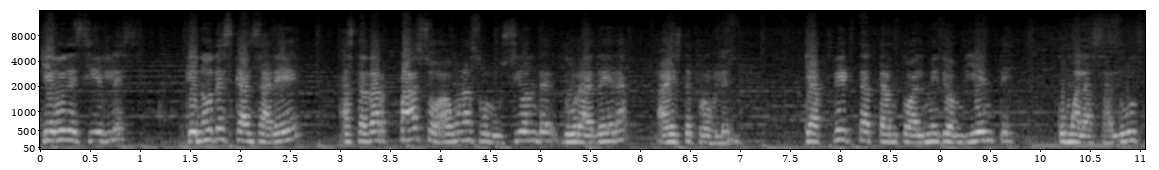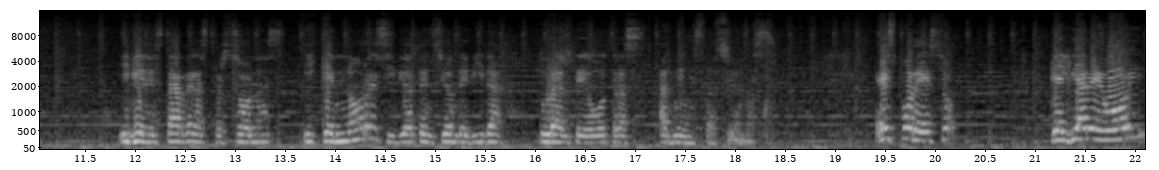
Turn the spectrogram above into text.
Quiero decirles que no descansaré hasta dar paso a una solución duradera a este problema, que afecta tanto al medio ambiente como a la salud y bienestar de las personas y que no recibió atención debida durante otras administraciones. Es por eso que el día de hoy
